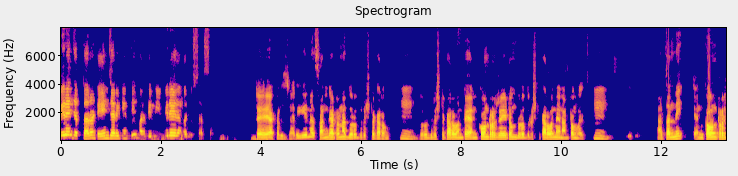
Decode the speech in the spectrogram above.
మీరేం చెప్తారు? అంటే ఏం జరిగింది? మరి దీన్ని మీరే విధంగా చూస్తారు సార్? అంటే అక్కడ జరిగిన సంఘటన దురదృష్టకరం. దురదృష్టకరం అంటే ఎన్కౌంటర్ చేయటం దురదృష్టకరం అని నేను అంటం లేదు. అతన్ని ఎన్కౌంటర్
